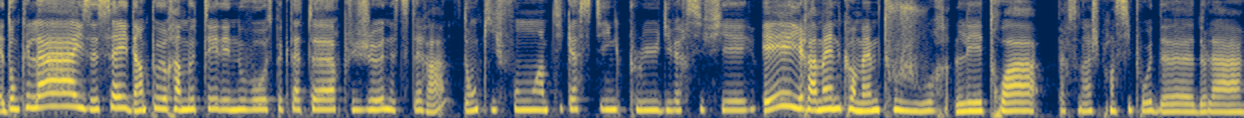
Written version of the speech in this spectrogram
Et donc là, ils essayent d'un peu rameuter des nouveaux spectateurs plus jeunes, etc. Donc ils font un petit casting plus diversifié et ils ramènent quand même toujours les trois personnages principaux de, de la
